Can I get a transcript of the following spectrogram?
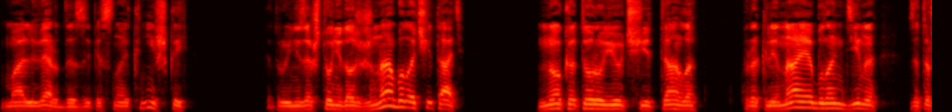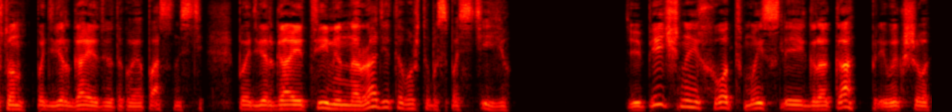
Мальверде с записной книжкой, которую ни за что не должна была читать, но которую читала, проклиная блондина, за то, что он подвергает ее такой опасности, подвергает именно ради того, чтобы спасти ее. Типичный ход мысли игрока, привыкшего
